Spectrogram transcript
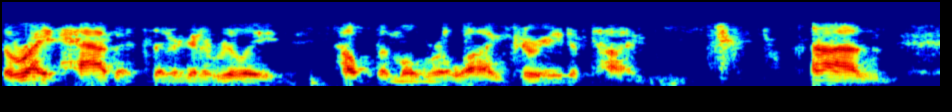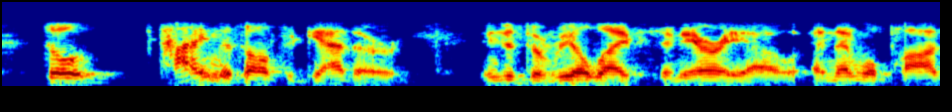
the right habits that are going to really help them over a long period of time. Um, so tying this all together in just a real life scenario, and then we'll pause,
